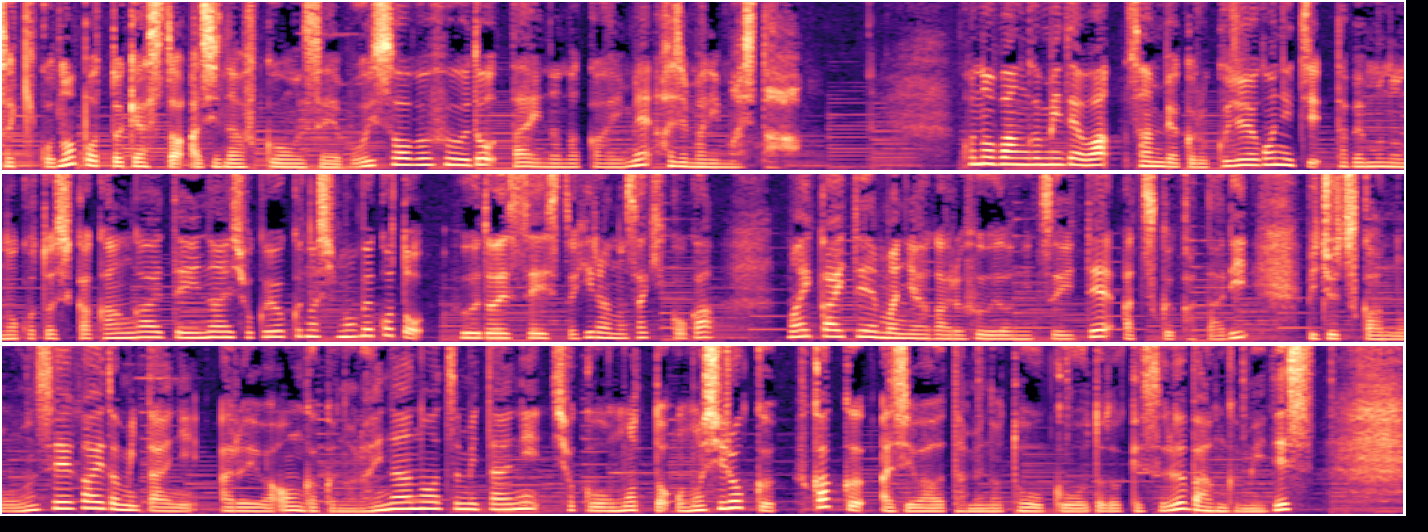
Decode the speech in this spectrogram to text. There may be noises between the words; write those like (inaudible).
紗季子のポッドキャスト味な副音声 Voice of Food 第7回目始まりました。この番組では365日食べ物のことしか考えていない食欲のしもべことフードエッセイスト平野紗季子が毎回テーマに上がるフードについて熱く語り美術館の音声ガイドみたいにあるいは音楽のライナーノーツみたいに食をもっと面白く深く味わうためのトークをお届けする番組です。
